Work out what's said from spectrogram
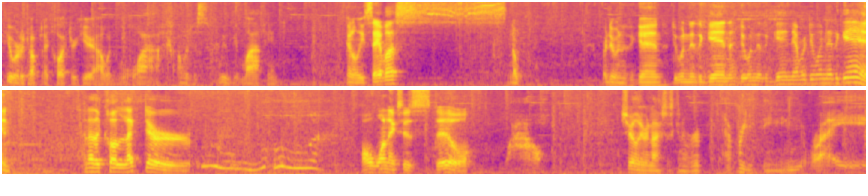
If you were to drop a collector here, I would laugh. I would just, we would be laughing. Gonna at least save us? Nope. We're doing it again, doing it again, doing it again. Yeah, we're doing it again. Another collector. Ooh, ooh. All 1X's still. Wow. Surely we're not just gonna rip everything, right?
